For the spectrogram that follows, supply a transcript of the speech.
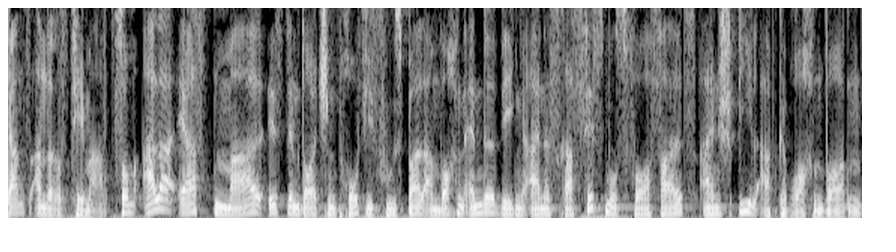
Ganz anderes Thema. Zum allerersten Mal ist im deutschen Profifußball am Wochenende wegen eines Rassismusvorfalls ein Spiel abgebrochen worden.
